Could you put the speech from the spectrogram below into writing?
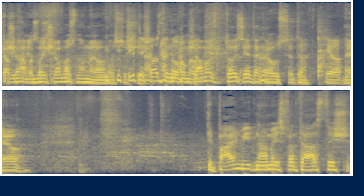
Glaube ich, kann man so Schauen wir es nochmal an. Was Bitte schau es dir noch einmal an. da ist ja der Große da. Ja. Naja, die Ballmitnahme ist fantastisch.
